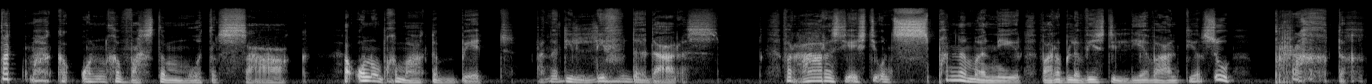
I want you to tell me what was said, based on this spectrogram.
Wat maak 'n ongewaste motor saak? 'n onopgemaakte bed wanneer die liefde daar is. Vir haar is juis die ontspanne manier waarop Louise die lewe hanteer so pragtig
